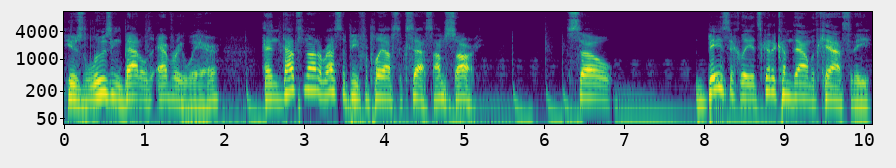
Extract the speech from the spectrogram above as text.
He was losing battles everywhere. And that's not a recipe for playoff success. I'm sorry. So basically, it's going to come down with Cassidy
